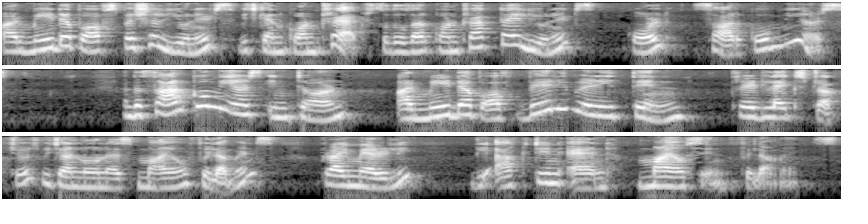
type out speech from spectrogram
are made up of special units which can contract. So those are contractile units called sarcomeres. And the sarcomeres in turn are made up of very very thin thread-like structures which are known as myofilaments primarily the actin and myosin filaments.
